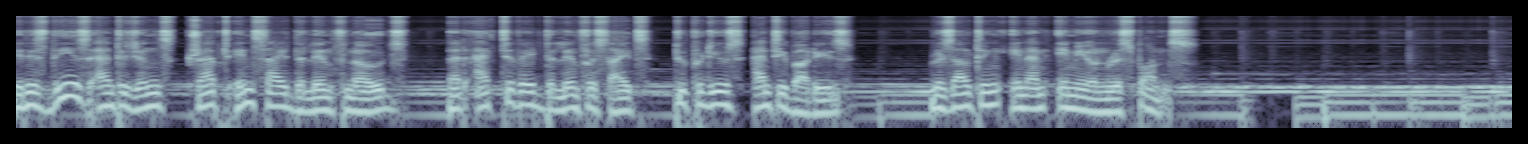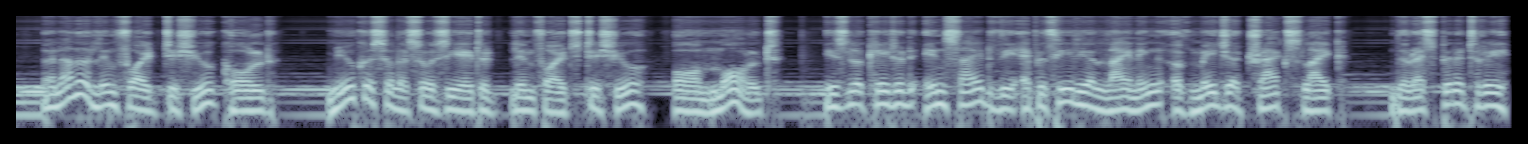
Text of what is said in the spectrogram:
It is these antigens trapped inside the lymph nodes that activate the lymphocytes to produce antibodies, resulting in an immune response. Another lymphoid tissue called mucosal-associated lymphoid tissue or MALT is located inside the epithelial lining of major tracts like the respiratory,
